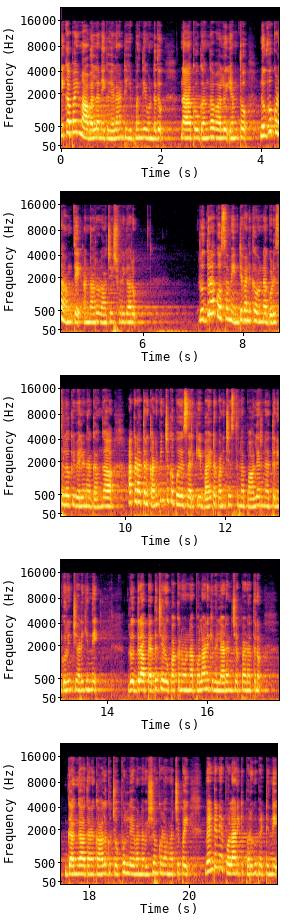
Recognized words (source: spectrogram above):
ఇకపై మా వల్ల నీకు ఎలాంటి ఇబ్బంది ఉండదు. నాకు గంగ వాళ్ళు ఎంతో నువ్వు కూడా అంతే అన్నారు రాజేశ్వరి గారు. రుద్ర కోసం ఇంటి వెనుక ఉన్న గుడిసెలోకి వెళ్ళిన గంగ అక్కడ అతను కనిపించకపోయేసరికి బయట పనిచేస్తున్న పాలేరుని అతని గురించి అడిగింది. రుద్ర పెద్ద చెరువు పక్కన ఉన్న పొలానికి వెళ్ళాడని చెప్పాడు అతను. గంగా తన కాలుకు చొప్పులు లేవన్న విషయం కూడా మర్చిపోయి వెంటనే పొలానికి పరుగు పెట్టింది.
